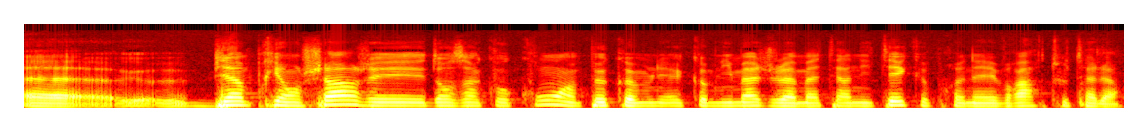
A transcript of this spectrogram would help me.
euh, bien pris en charge et dans un cocon, un peu comme, comme l'image de la maternité que prenait Evrard tout à l'heure.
